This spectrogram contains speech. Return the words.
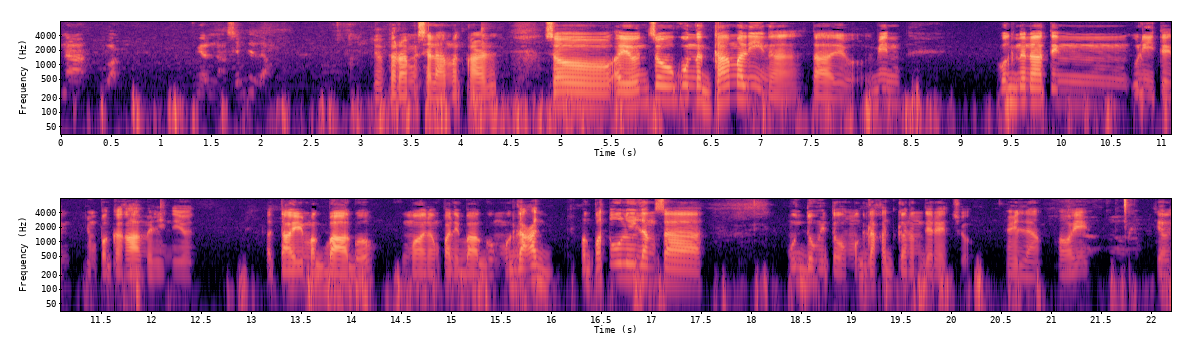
na wag. Ganun lang. Simple lang. Yun, maraming salamat, Carl. So, ayun. So, kung nagkamali na tayo, I mean, wag na nating ulitin yung pagkakamali na yun. At tayo magbago, gumawa ng panibagong maglakad. Magpatuloy lang sa mundong ito, maglakad ka ng diretsyo. Ayun lang. Okay? Yun.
